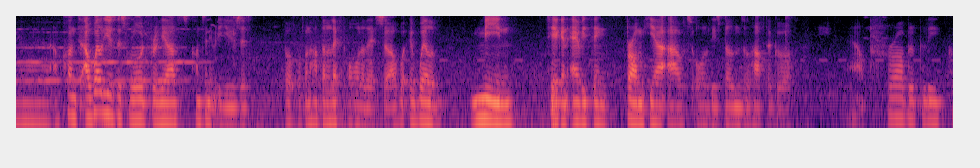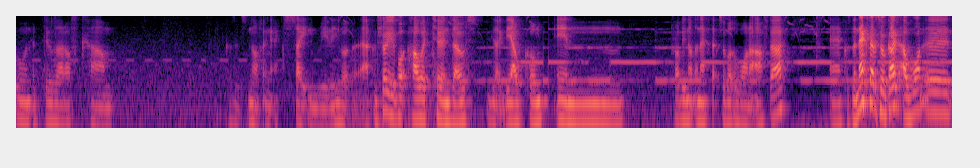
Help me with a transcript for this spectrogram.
Uh, I'll I will use this road for here. I'll continue to use it, but we're going to have to lift all of this, so it will mean taking everything from here out. All of these buildings will have to go. I'll probably going to do that off cam because it's nothing exciting really but I can show you about how it turns out like the outcome in probably not the next episode but the one after because uh, the next episode guys I want to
